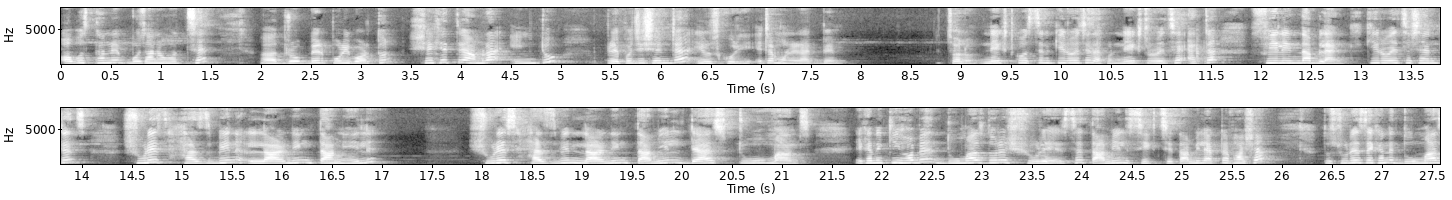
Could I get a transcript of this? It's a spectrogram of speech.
অবস্থানে বোঝানো হচ্ছে দ্রব্যের পরিবর্তন। সেক্ষেত্রে আমরা ইনটু প্রেপোজিশনটা ইউজ করি। এটা মনে রাখবে। চলো নেক্সট কোয়েশ্চেন কী রয়েছে? দেখো নেক্সট রয়েছে একটা ফিল ইন দ্য ব্ল্যাঙ্ক কী রয়েছে sentence Suresh has been learning Tamil Suresh has been learning Tamil dash two months এখানে কি হবে? দু মাস ধরে সুরেশ তামিল শিখছে। তামিল একটা ভাষা। তো সুরেশ এখানে দু মাস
